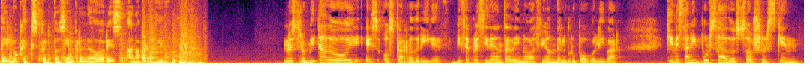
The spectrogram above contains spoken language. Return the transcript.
de lo que expertos y emprendedores han aprendido. Nuestro invitado hoy es Óscar Rodríguez, vicepresidente de innovación del Grupo Bolívar, quienes han impulsado Social Skin,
